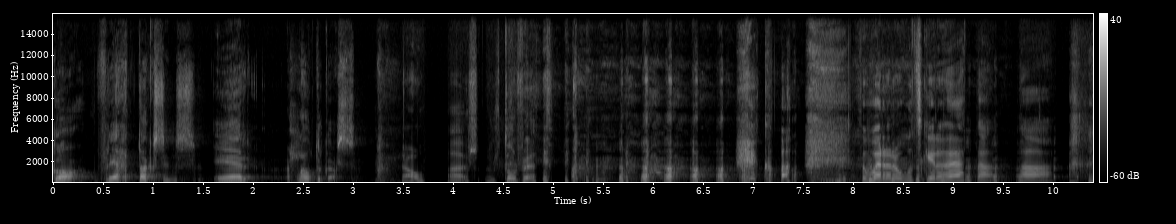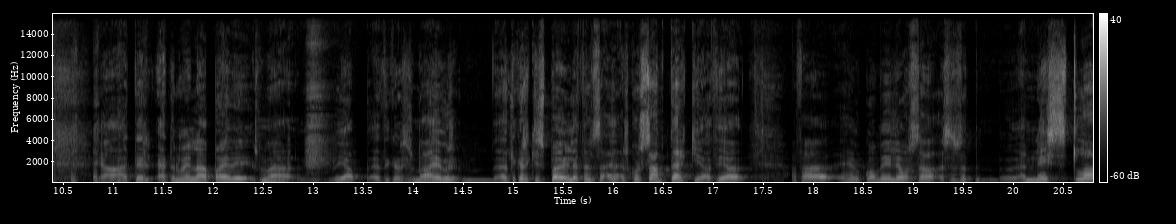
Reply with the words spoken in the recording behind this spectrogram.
Sko, fréttagsins er hláturgas. Já, það er stór frétt. Þú verður að útskýra þetta. Ah. Já, þetta er, þetta er nú einlega bæði svona, já, þetta er kannski svona, hefur, þetta er kannski ekki spauðilegt en sko samt ekki að því að, að það hefur komið í ljósa sagt, að neysla,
